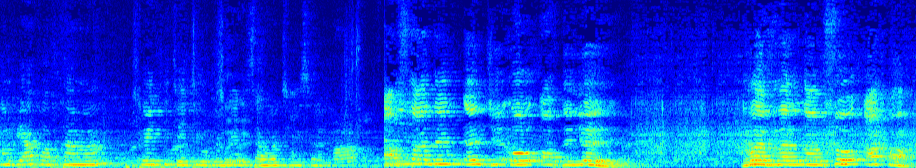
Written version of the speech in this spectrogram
On behalf of Kama 2020, we present this award to you, sir. Outstanding NGO of the Year, Reverend Namso Akpa.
